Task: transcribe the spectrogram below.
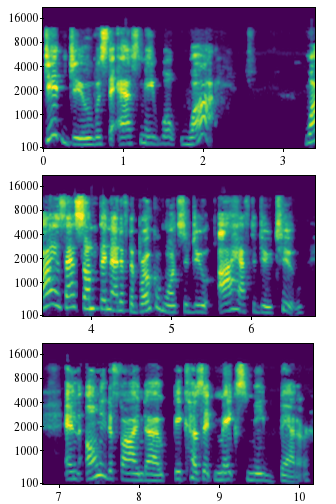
did do was to ask me, well, why? Why is that something that if the broker wants to do, I have to do too? And only to find out because it makes me better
